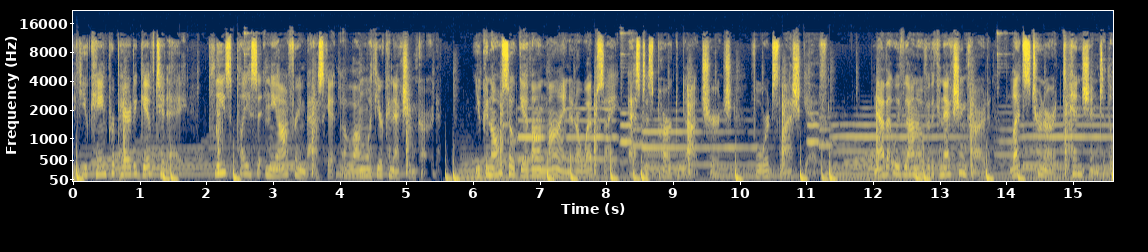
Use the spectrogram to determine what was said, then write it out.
If you came prepared to give today, please place it in the offering basket along with your connection card. You can also give online at our website, estespark.church forward slash give. Now that we've gone over the connection card, let's turn our attention to the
